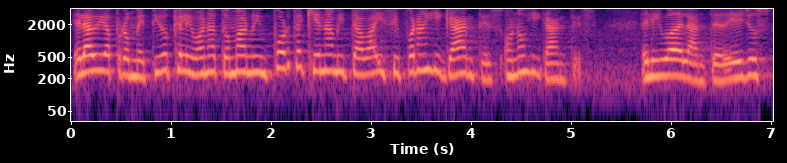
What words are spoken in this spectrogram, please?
Él había prometido que le iban a tomar, no importa quién habitaba ahí, si fueran gigantes o no gigantes. Él iba delante de ellos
